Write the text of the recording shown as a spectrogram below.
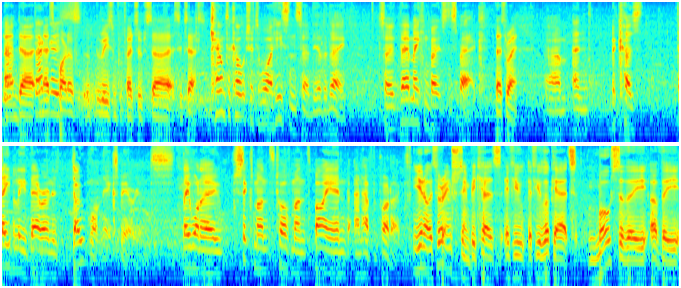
Now, and, uh, that and that's part of the reason for Feadship's uh, success. Counterculture to what Heaton said the other day. So they're making boats to spec, That's right. um, and because they believe their owners don't want the experience, they want to six months, twelve months buy in and have the product. You know, it's very interesting because if you if you look at most of the of the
